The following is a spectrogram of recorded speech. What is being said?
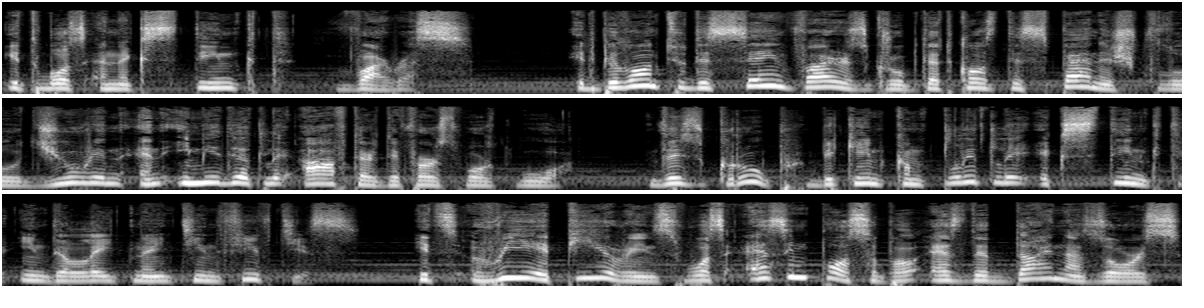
it was an extinct virus. It belonged to the same virus group that caused the Spanish flu during and immediately after the First World War. This group became completely extinct in the late 1950s. Its reappearance was as impossible as the dinosaurs'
